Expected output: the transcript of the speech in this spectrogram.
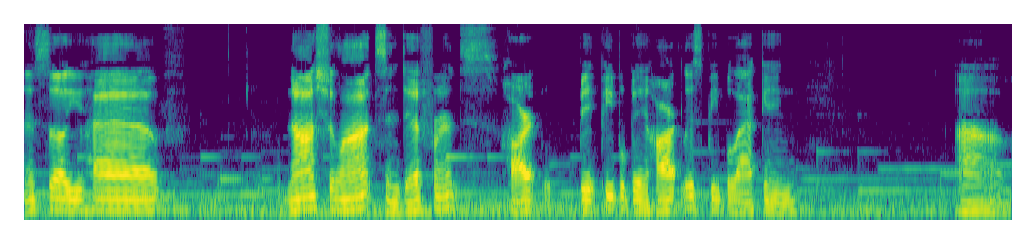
And so you have nonchalance, indifference, heart, people being heartless, people lacking um,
